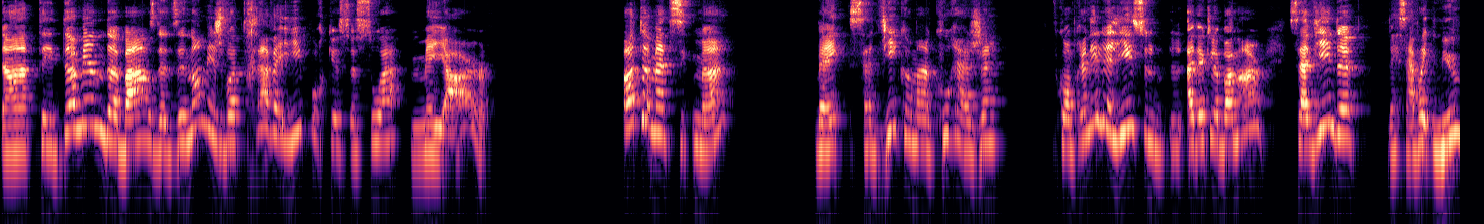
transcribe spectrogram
dans tes domaines de base, de dire non, mais je vais travailler pour que ce soit meilleur, automatiquement, ben, ça devient comme encourageant. Vous comprenez le lien avec le bonheur? Ça vient de, ben, ça va être mieux,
